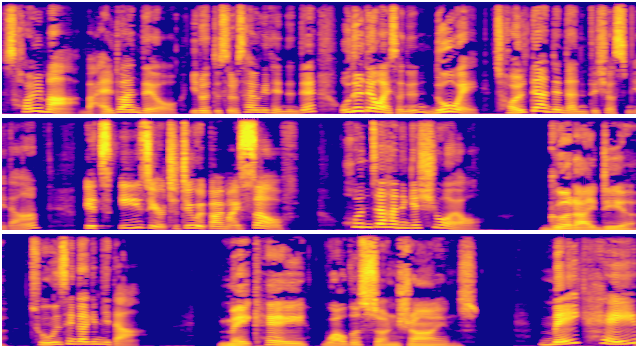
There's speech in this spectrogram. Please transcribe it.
설마, 말도 안 돼요. 이런 뜻으로 사용이 됐는데 오늘 대화에서는 no way, 절대 안 된다는 뜻이었습니다. It's easier to do it by myself. 혼자 하는 게 쉬워요. Good idea. 좋은 생각입니다. Make hay while the sun shines. Make hay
